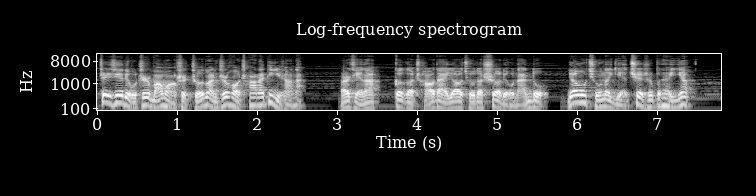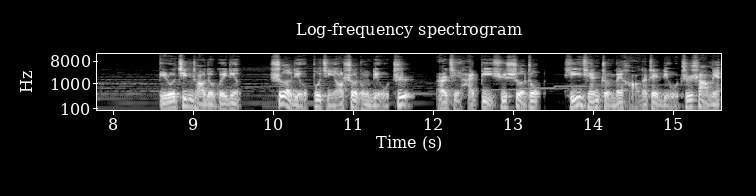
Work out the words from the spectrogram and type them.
这些柳枝往往是折断之后插在地上的，而且呢，各个朝代要求的射柳难度。要求呢也确实不太一样，比如金朝就规定，射柳不仅要射中柳枝，而且还必须射中提前准备好的这柳枝上面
